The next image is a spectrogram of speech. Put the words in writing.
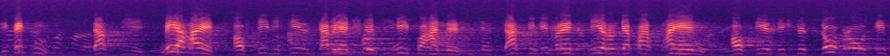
Sie wissen, dass die Mehrheit, auf die sich dieses Kabinett stützt, nie vorhanden ist, dass die Differenzierung der Parteien, auf die es sich stützt, so groß ist,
